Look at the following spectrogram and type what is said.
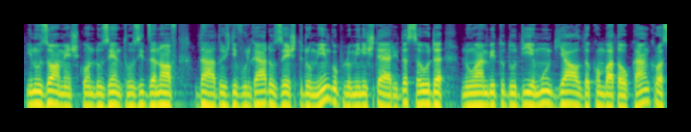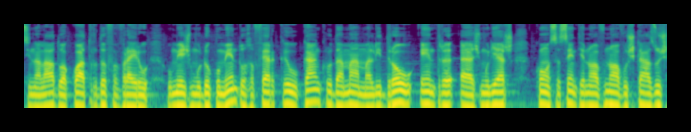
e nos homens, com 219. Dados divulgados este domingo pelo Ministério da Saúde no âmbito do Dia Mundial de Combate ao Cancro, assinalado a 4 de fevereiro. O mesmo documento refere que o cancro da mama liderou entre as mulheres, com 69 novos casos,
